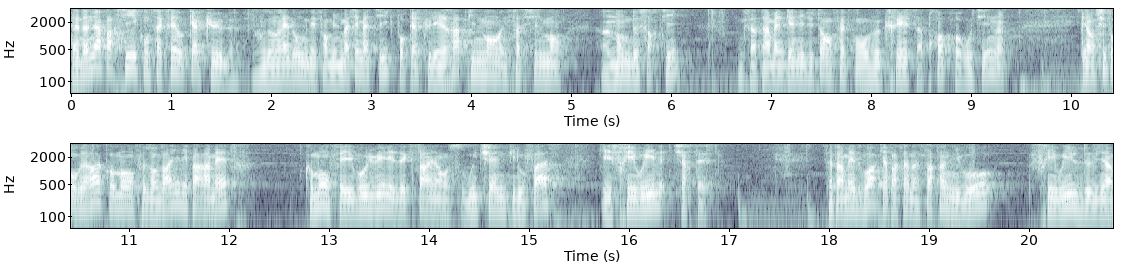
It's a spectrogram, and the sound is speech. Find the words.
La dernière partie est consacrée au calcul. Je vous donnerai donc des formules mathématiques pour calculer rapidement et facilement un nombre de sorties. Donc ça permet de gagner du temps en fait quand on veut créer sa propre routine. Et ensuite on verra comment en faisant varier les paramètres, comment on fait évoluer les expériences WeChain pile ou face et FreeWheel chair test. Ça permet de voir qu'à partir d'un certain niveau, FreeWheel devient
